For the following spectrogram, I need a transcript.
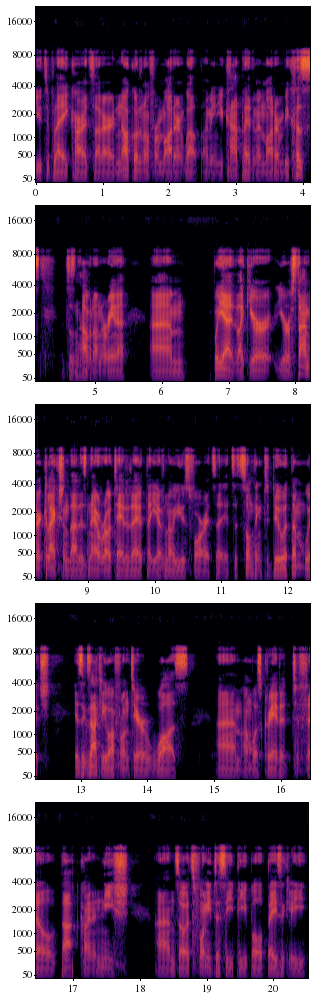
you to play cards that are not good enough for modern. Well, I mean, you can't play them in modern because it doesn't have it on arena. Um, but yeah, like your your standard collection that is now rotated out that you have no use for. It's a, it's a, something to do with them, which is exactly what Frontier was, um, and was created to fill that kind of niche. And so it's funny to see people basically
